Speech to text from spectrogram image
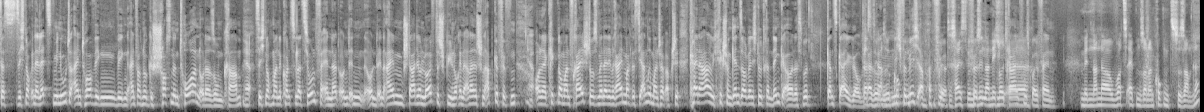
dass sich noch in der letzten Minute ein Tor wegen, wegen einfach nur geschossenen Toren oder so einem Kram, Ja. sich noch mal eine Konstellation verändert und in, und in einem Stadion läuft das Spiel noch, in der anderen ist schon abgepfiffen Ja. und er kriegt noch mal einen Freistoß und wenn er den reinmacht, ist die andere Mannschaft abgeschnitten. Keine Ahnung, ich krieg schon Gänsehaut, wenn ich nur dran denke, aber das wird ganz geil, glaube ich. Das Also, also nicht für mich, aber für, Das heißt, wir für müssen den dann nicht, neutralen äh, Fußballfan. Miteinander WhatsAppen, sondern gucken zusammen. Ne?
